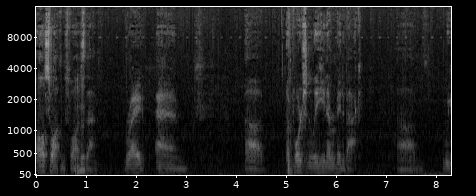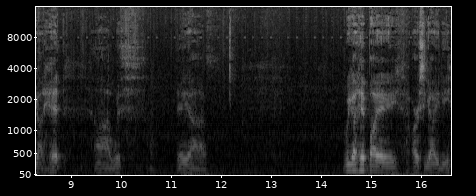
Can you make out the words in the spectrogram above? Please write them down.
I'll swap them spots mm-hmm. then, right? And uh, unfortunately, he never made it back. Um, we got hit uh, with a. Uh, we got hit by a RCID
